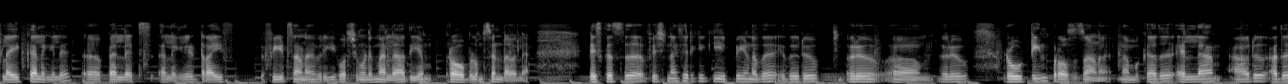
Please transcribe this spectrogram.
ഫ്ലേക്ക് അല്ലെങ്കിൽ പെല്ലറ്റ്സ് അല്ലെങ്കിൽ ഡ്രൈ ഫീഡ്സ് ആണ്. ഇവർക്ക് കുറച്ചും കൂടി നല്ല അധികം പ്രോബ്ലംസ് ഉണ്ടാവില്ല. ഡിസ്കസ് ഫിഷിനെ ശരിക്കും കീപ്പ് ചെയ്യണത് ഇതൊരു ഒരു ഒരു റൂട്ടീൻ പ്രോസസ്സാണ് നമുക്കത് എല്ലാം ആ ഒരു അത്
